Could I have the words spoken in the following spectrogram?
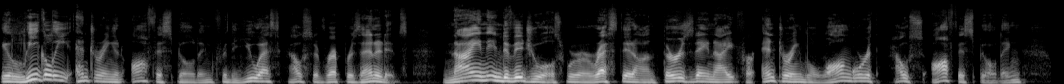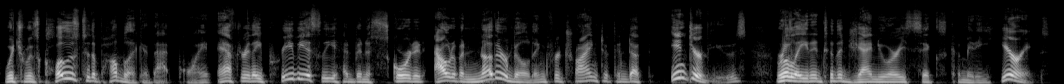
illegally entering an office building for the U.S. House of Representatives. Nine individuals were arrested on Thursday night for entering the Longworth House office building, which was closed to the public at that point after they previously had been escorted out of another building for trying to conduct interviews related to the January 6 committee hearings.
